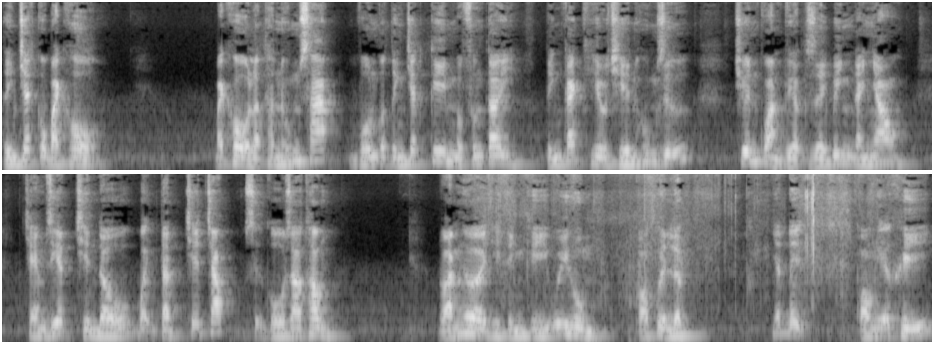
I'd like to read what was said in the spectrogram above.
Tính chất của bạch hổ Bạch hổ là thần hung sát, vốn có tính chất kim ở phương Tây, tính cách hiếu chiến hung dữ, chuyên quản việc giấy binh đánh nhau, chém giết, chiến đấu, bệnh tật, chết chóc, sự cố giao thông. Đoán người thì tính khí uy hùng, có quyền lực, nhất định, có nghĩa khí,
